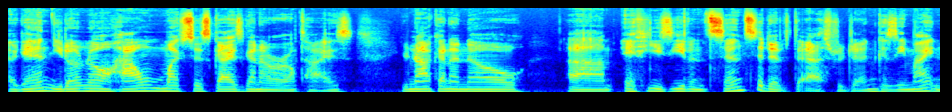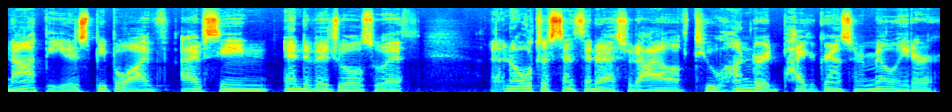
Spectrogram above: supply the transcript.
again, you don't know how much this guy's going to aromatize. You're not going to know um, if he's even sensitive to estrogen, because he might not be. There's people I've I've seen individuals with an ultra sensitive estradiol of 200 picograms per milliliter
